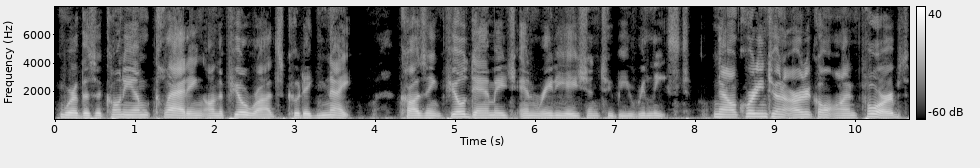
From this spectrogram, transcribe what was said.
where the zirconium cladding on the fuel rods could ignite, causing fuel damage and radiation to be released. Now, according to an article on Forbes,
